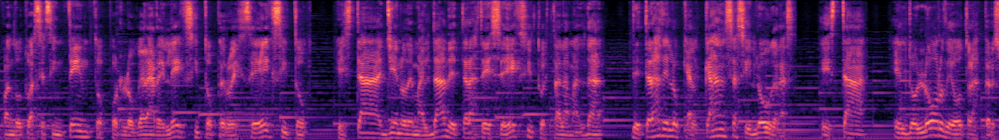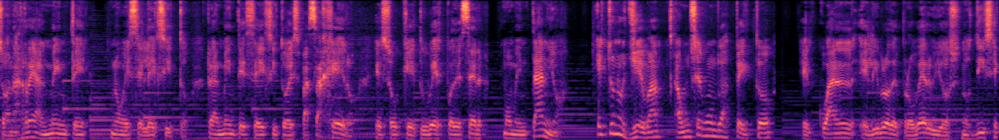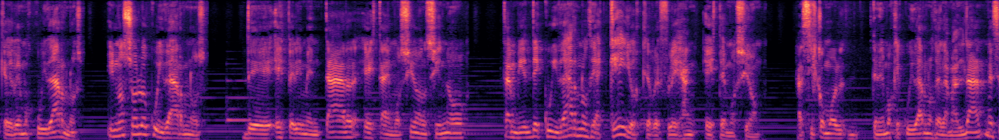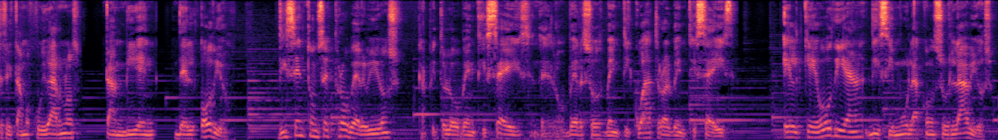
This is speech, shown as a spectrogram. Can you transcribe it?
Cuando tú haces intentos por lograr el éxito, pero ese éxito está lleno de maldad, detrás de ese éxito está la maldad. Detrás de lo que alcanzas y logras está el dolor de otras personas. Realmente no es el éxito. Realmente ese éxito es pasajero. Eso que tú ves puede ser momentáneo. Esto nos lleva a un segundo aspecto, el cual el libro de Proverbios nos dice que debemos cuidarnos. Y no solo cuidarnos de experimentar esta emoción, sino también de cuidarnos de aquellos que reflejan esta emoción. Así como tenemos que cuidarnos de la maldad, necesitamos cuidarnos también del odio. Dice entonces Proverbios capítulo 26, de los versos 24 al 26, el que odia disimula con sus labios,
